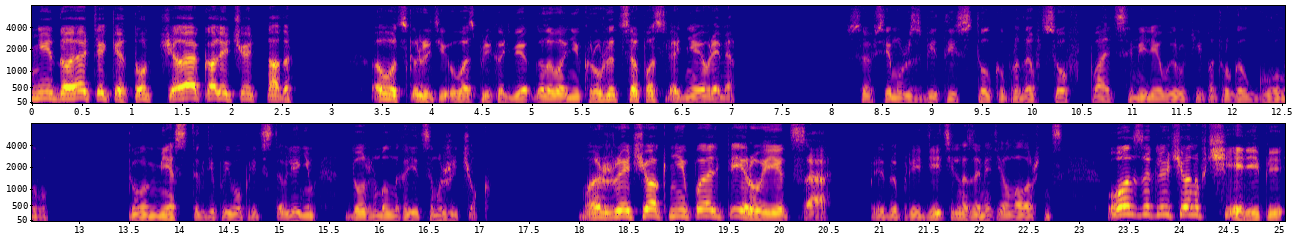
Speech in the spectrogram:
не до этики, тут человека лечить надо. А вот скажите, у вас при ходьбе голова не кружится последнее время? Совсем уж сбитый с толку продавцов пальцами левой руки потрогал голову то место, где, по его представлениям, должен был находиться мужичок. — Мужичок не пальпируется, — предупредительно заметил молочница. — Он заключен в черепе,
